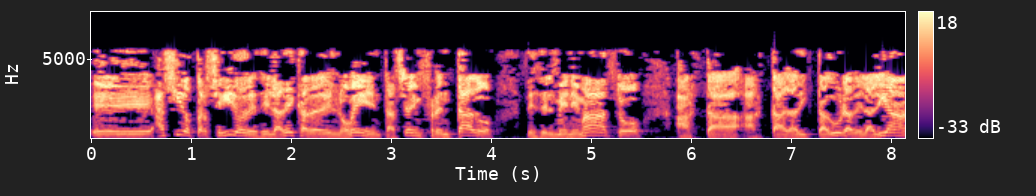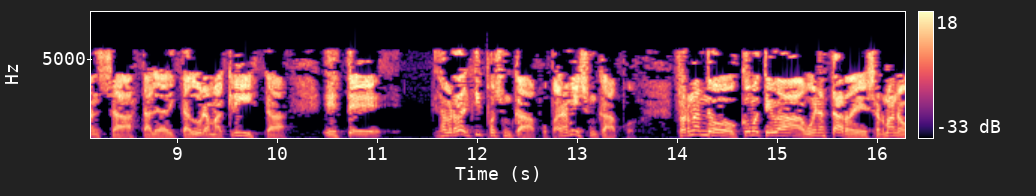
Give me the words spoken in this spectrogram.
eh, ha sido perseguido desde la década del 90, se ha enfrentado desde el menemato hasta, hasta la dictadura de la Alianza, hasta la dictadura macrista. Este, la verdad, el tipo es un capo, para mí es un capo. Fernando, ¿cómo te va? Buenas tardes, hermano.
